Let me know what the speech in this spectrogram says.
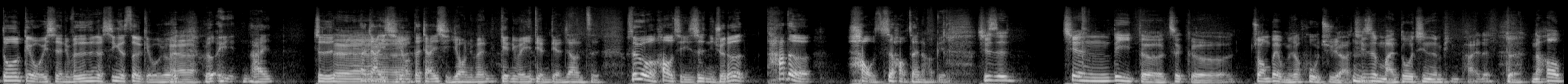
多给我一些，你不是那个新的色给我，就我说，哎，来。就是大家一起用，大家一起用，你们给你们一点点这样子，所以我很好奇，是你觉得它的好是好在哪边？其实建立的这个装备，我们叫护具啊，其实蛮多精神品牌的。对，然后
